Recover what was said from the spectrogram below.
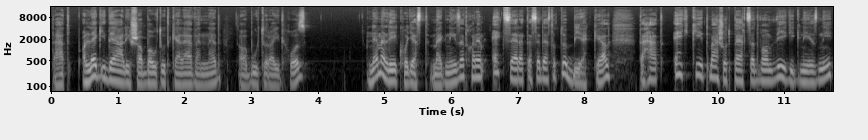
tehát a legideálisabb autót kell elvenned a bútoraidhoz, nem elég, hogy ezt megnézed, hanem egyszerre teszed ezt a többiekkel, tehát egy-két másodperced van végignézni,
